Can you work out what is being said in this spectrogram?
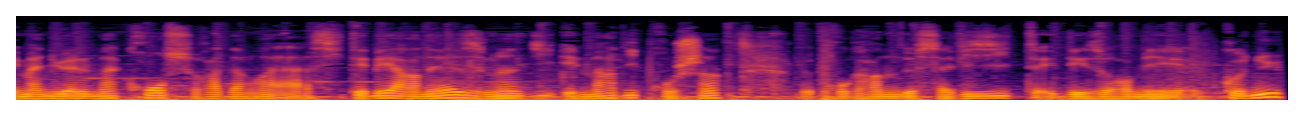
Emmanuel Macron sera dans la cité béarnaise lundi et mardi prochain. Le programme de sa visite est désormais connu.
